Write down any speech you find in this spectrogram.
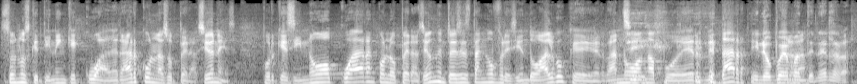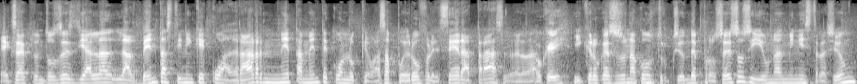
son los que tienen que cuadrar con las operaciones, porque si no cuadran con la operación, entonces están ofreciendo algo que de verdad no van a poder dar. y no pueden mantenerlo. Exacto, entonces ya las ventas tienen que cuadrar netamente con lo que vas a poder ofrecer atrás, ¿verdad? Ok. Y creo que eso es una construcción de procesos y una administración,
